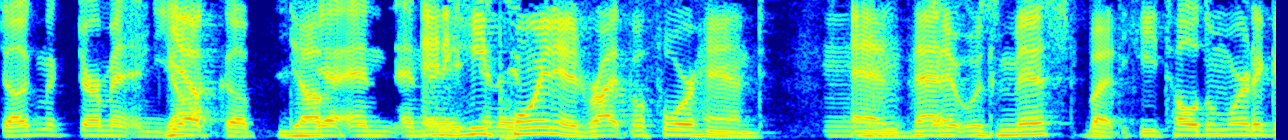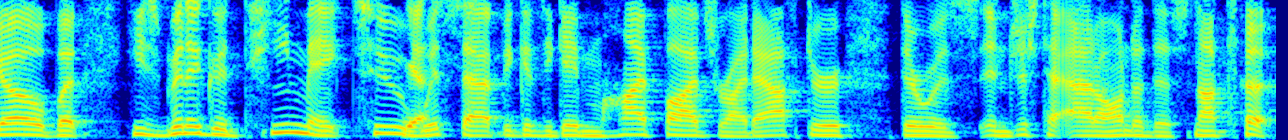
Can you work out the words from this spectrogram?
Doug McDermott and Jakob. Yep. yep. Yeah, and and, and they, he and pointed they, right beforehand. Mm-hmm. And then it was missed, but he told him where to go. But he's been a good teammate too yes. with that because he gave him high fives right after. There was, and just to add on to this, not to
